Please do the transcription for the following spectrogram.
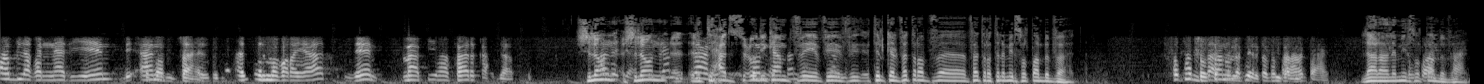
ابلغ الناديين بأن. المباريات زين ما فيها فارق اهداف شلون. شلون الاتحاد السعودي كان في في. في تلك الفترة في فترة الأمير سلطان بن فهد سلطان ولا سلطان سلطان فهد؟ فهد لا لا الأمير سلطان بن فهد.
